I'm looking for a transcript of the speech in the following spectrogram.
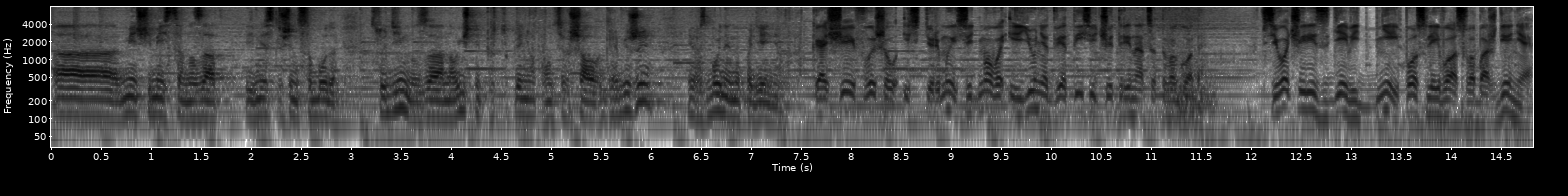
э, меньше месяца назад из места лишения свободы. Судим за аналогичные преступления. Он совершал грабежи и разбойные нападения. Кощеев вышел из тюрьмы 7 июня 2013 года. Всего через 9 дней после его освобождения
